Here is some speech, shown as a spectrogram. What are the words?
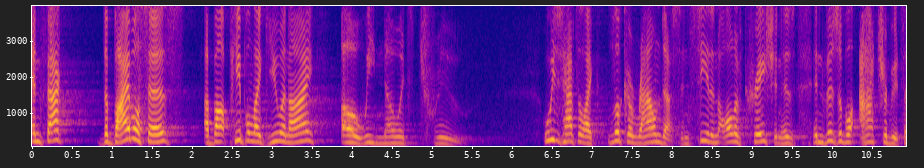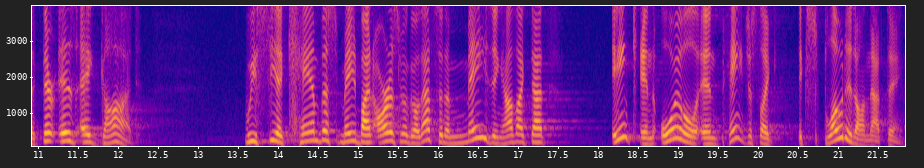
In fact, the Bible says about people like you and I, oh, we know it's true. We just have to like look around us and see it in all of creation, his invisible attributes. Like there is a God. We see a canvas made by an artist and we go, that's an amazing how like that ink and oil and paint just like exploded on that thing.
